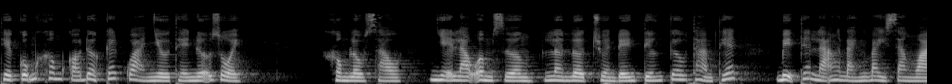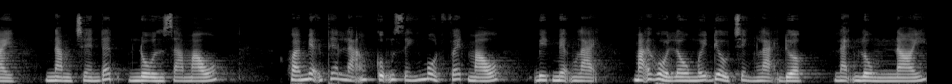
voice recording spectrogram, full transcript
thì cũng không có được kết quả như thế nữa rồi. Không lâu sau, nhị lão âm dương lần lượt truyền đến tiếng kêu thảm thiết, bị thiết lãng đánh bay ra ngoài, nằm trên đất nôn ra máu. Khóe miệng thiết lãng cũng dính một vết máu, bịt miệng lại, mãi hồi lâu mới điều chỉnh lại được, lạnh lùng nói.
